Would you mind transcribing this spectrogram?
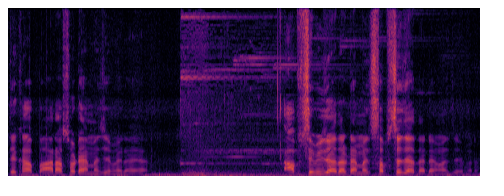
देखा 1200 डैमेज है मेरा यार। आपसे भी ज़्यादा डैमेज सबसे ज़्यादा डैमेज है मेरा।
